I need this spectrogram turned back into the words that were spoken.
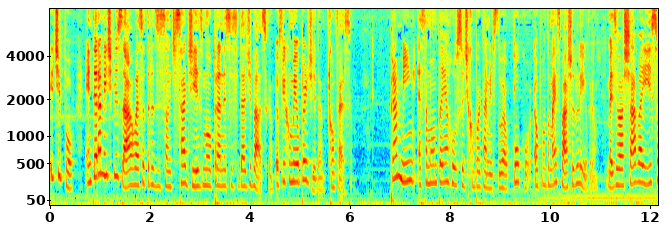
E tipo, é inteiramente bizarro essa transição de sadismo para necessidade básica. Eu fico meio perdida, confesso. Para mim, essa montanha russa de comportamentos do El Cuco é o ponto mais baixo do livro. Mas eu achava isso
